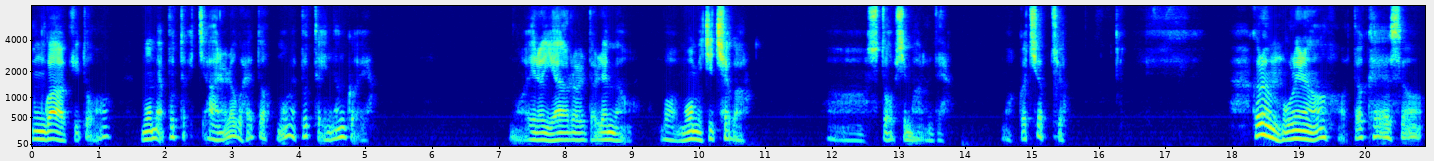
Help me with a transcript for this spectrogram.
눈과 귀도 몸에 붙어 있지 않으려고 해도 몸에 붙어 있는 거예요. 뭐 이런 예를 들려면 뭐 몸의 지체가 어, 수도 없이 많은데 뭐 끝이 없죠. 그럼 우리는 어떻게 해서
